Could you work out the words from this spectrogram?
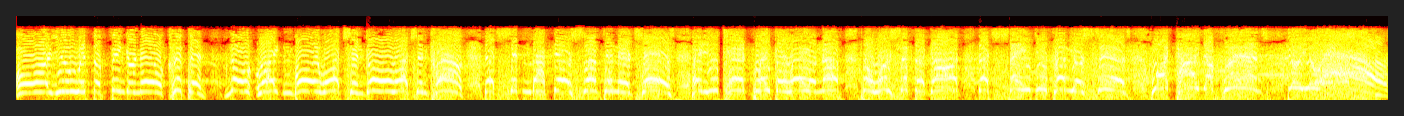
Or are you with the fingernail clipping, note writing boy watching, girl watching crowd that's sitting back there slumped in their chairs and you can't break away enough to worship the God saved you from your sins? What kind of friends do you have?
